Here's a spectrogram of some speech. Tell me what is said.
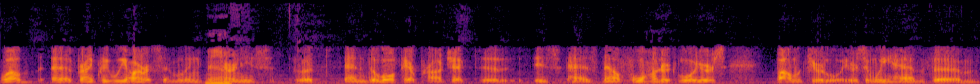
Well, uh, frankly, we are assembling Yeah. attorneys, uh, and the Lawfare Project uh, is has now 400 lawyers, volunteer lawyers, and we have um,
